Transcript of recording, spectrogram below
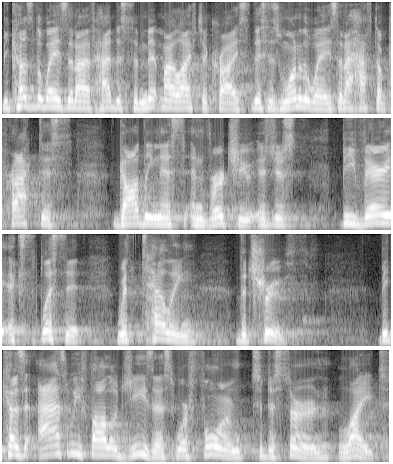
because of the ways that I've had to submit my life to Christ, this is one of the ways that I have to practice godliness and virtue is just be very explicit with telling the truth. Because as we follow Jesus, we're formed to discern light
